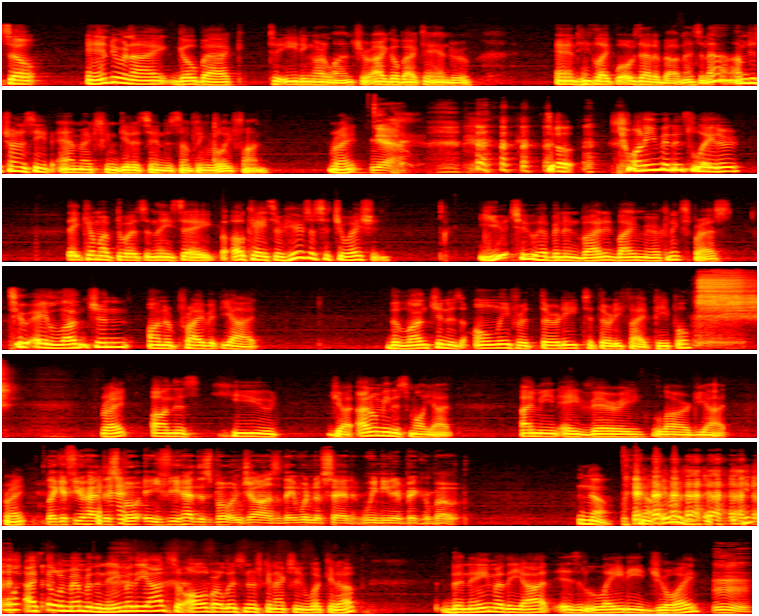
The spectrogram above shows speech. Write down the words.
So Andrew and I go back to eating our lunch, or I go back to Andrew, and he's like, "What was that about?" And I said, "Nah, I'm just trying to see if Amex can get us into something really fun." Right? Yeah. so 20 minutes later, they come up to us and they say, okay, so here's a situation. You two have been invited by American Express to a luncheon on a private yacht. The luncheon is only for 30 to 35 people, right? On this huge yacht. I don't mean a small yacht, I mean a very large yacht, right? Like if you had this boat, if you had this boat in Jaws, they wouldn't have said we need a bigger boat. No, no, it was. you know what? I still remember the name of the yacht, so all of our listeners can actually look it up. The name of the yacht is Lady Joy. Mm.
